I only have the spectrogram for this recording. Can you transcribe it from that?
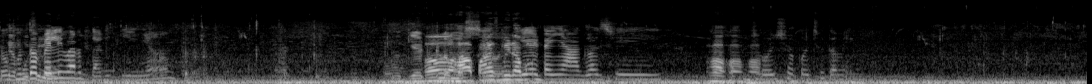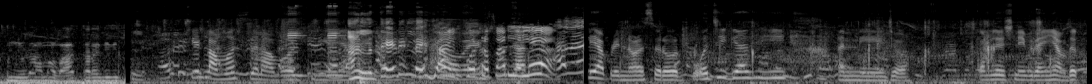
તો હું તો પહેલી વાર જ આવી હતી અહીંયા ગેટ હા પાંચ મિનિટ ગેટ અહીંયા આગળ છે. હા હા હા. જોઈ શકો છો તમે. હું જોડે આમાં વાત કરાવી દીધી કેટલા મસ્ત ના બર્ડ આપણે નળ સરોવર પહોંચી ગયા છીએ. અને જો કમલેશ ને બધા અહીંયા બધા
